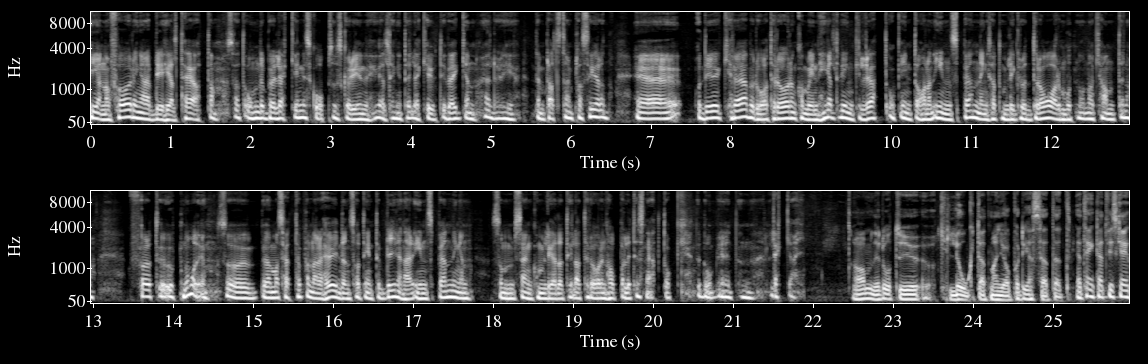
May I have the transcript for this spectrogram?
genomföringarna blir helt täta. Så att om det börjar läcka in i skåp så ska det helt enkelt inte läcka ut i väggen eller i den plats där den är placerad. Eh, och det kräver då att rören kommer in helt vinkelrätt och inte har någon inspänning så att de ligger och drar mot någon av kanterna. För att uppnå det så behöver man sätta på den här höjden så att det inte blir den här inspänningen som sen kommer leda till att rören hoppar lite snett och det då blir en liten läcka. Ja, men det låter ju klokt att man gör på det sättet. Jag tänkte att vi ska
